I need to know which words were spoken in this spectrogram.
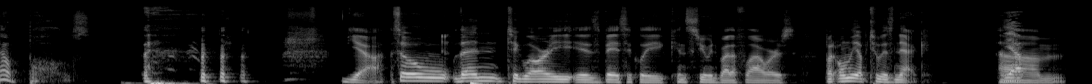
Oh, balls. Yeah. So then Tiglari is basically consumed by the flowers, but only up to his neck. Yeah. Um,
